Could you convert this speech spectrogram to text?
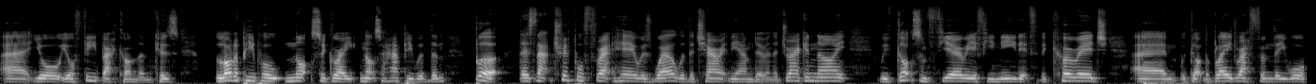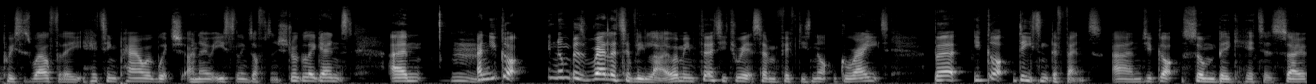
uh, your your feedback on them because a lot of people not so great, not so happy with them. But there's that triple threat here as well with the Chariot, the Amdur, and the Dragon Knight. We've got some Fury if you need it for the Courage. Um, we've got the Blade Wrath from the War Priest as well for the hitting power, which I know Easterlings often struggle against. Um, mm. And you've got numbers relatively low. I mean, 33 at 750 is not great, but you've got decent defense and you've got some big hitters. So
